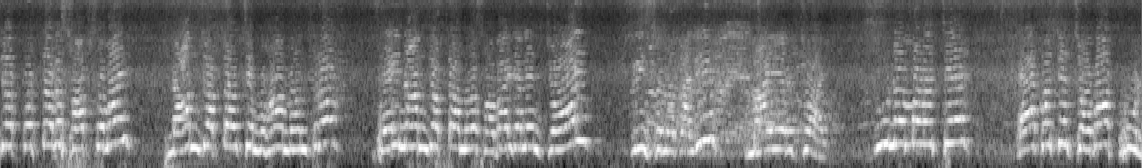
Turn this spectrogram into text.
জপ করতে হবে সব সময়। নাম জপটা হচ্ছে মহামন্ত্র। সেই নাম জপটা আমরা সবাই জানেন, জয় কৃষ্ণকালী মায়ের জয়। দু নম্বর হচ্ছে, এক হচ্ছে জবা ফুল।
